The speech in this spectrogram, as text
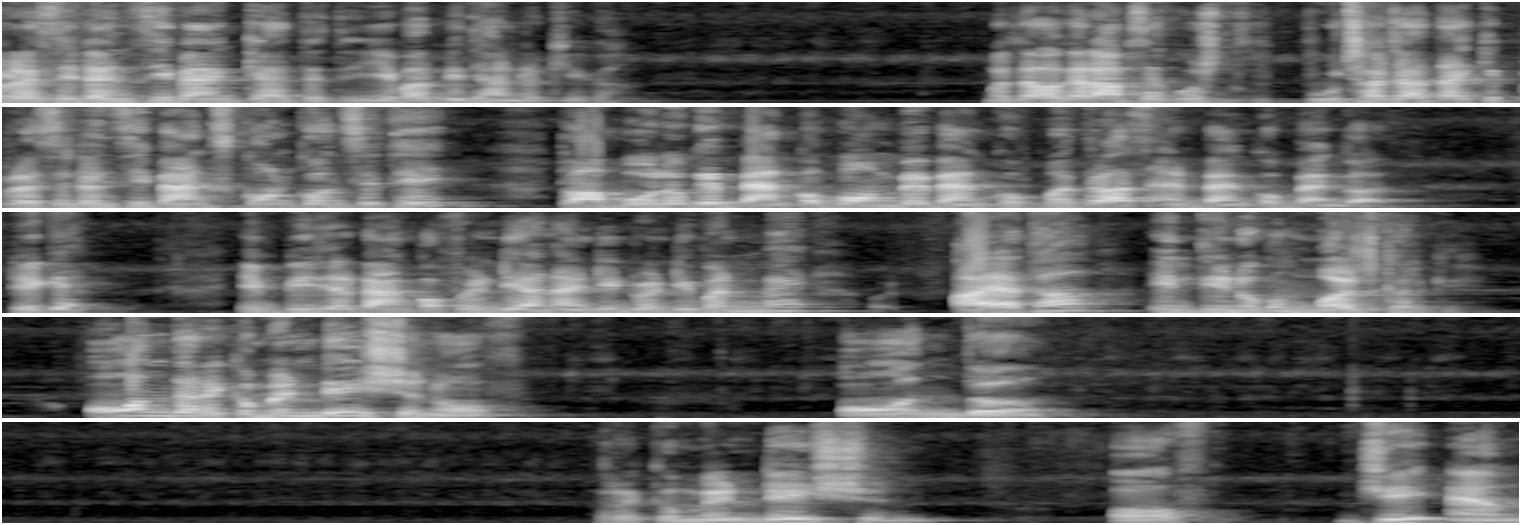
प्रेसिडेंसी बैंक कहते थे, ये बात भी ध्यान रखिएगा। मतलब अगर आपसे कुछ पूछा जाता है कि प्रेसिडेंसी बैंक्स कौन कौन से थे तो आप बोलोगे Bank of Bombay, Bank of Madras and Bank of Bengal. ठीक है? इंपीरियल बैंक ऑफ़ इंडिया 1921 में आया था, इन तीनों को मर्ज करके। On the recommendation of on the recommendation of J M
